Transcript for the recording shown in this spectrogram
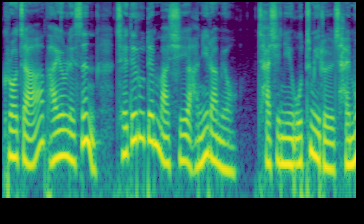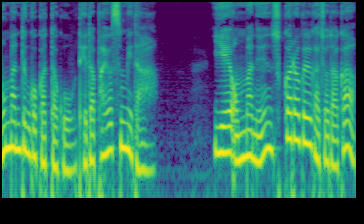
그러자 바이올렛은 제대로 된 맛이 아니라며 자신이 오트밀을 잘못 만든 것 같다고 대답하였습니다. 이에 엄마는 숟가락을 가져다가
